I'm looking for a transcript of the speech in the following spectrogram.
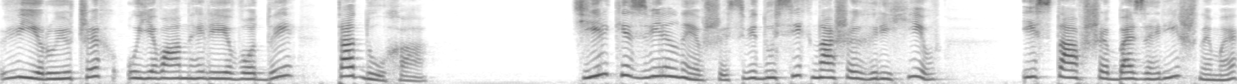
віруючих у Євангеліє води та духа. Тільки звільнившись від усіх наших гріхів і ставши безгрішними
